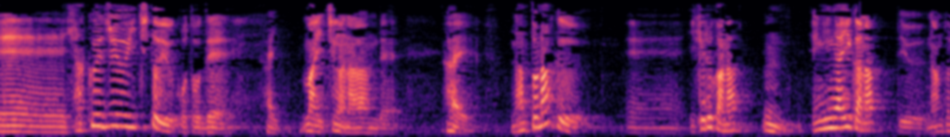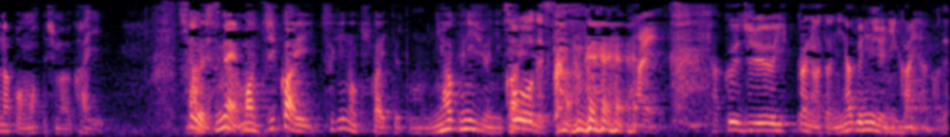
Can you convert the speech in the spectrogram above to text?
えー、111ということで、はい。まあ1が並んで、はい。なんとなく、えーいけるかな？うん。縁起がいいかな？っていう、なんとなく思ってしまう回そうですね。まあ次回、次の機会っていうともう222回そうですからね。はい。111回の後は222回なので、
